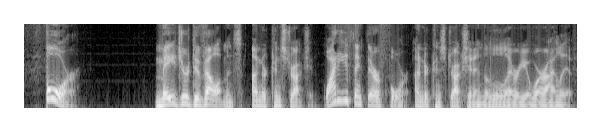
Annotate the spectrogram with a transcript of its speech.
four major developments under construction. Why do you think there are four under construction in the little area where I live?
